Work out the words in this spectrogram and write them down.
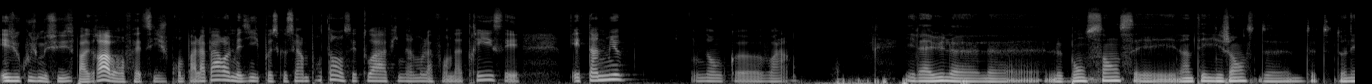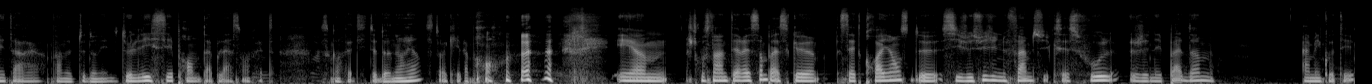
et du coup, je me suis dit, c'est pas grave, en fait, si je prends pas la parole, mais dit, parce que c'est important, c'est toi finalement la fondatrice, et, et tant de mieux. Donc euh, voilà. Il a eu le, le, bon sens et l'intelligence de, de, te donner ta, enfin de te donner, de te laisser prendre ta place en fait, parce qu'en fait il te donne rien, c'est toi qui la prends. et euh, je trouve ça intéressant parce que cette croyance de si je suis une femme successful, je n'ai pas d'homme, à mes côtés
